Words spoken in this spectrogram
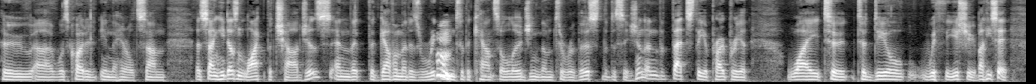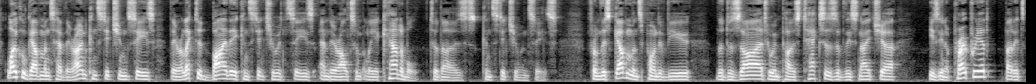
who uh, was quoted in the Herald Sun as saying he doesn't like the charges and that the government has written mm. to the council urging them to reverse the decision and that that's the appropriate way to, to deal with the issue. But he said local governments have their own constituencies, they're elected by their constituencies, and they're ultimately accountable to those constituencies. From this government's point of view, the desire to impose taxes of this nature is inappropriate, but it's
